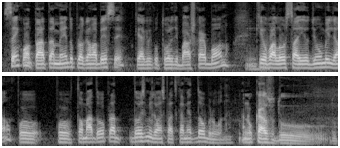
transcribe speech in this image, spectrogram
sem contar também do programa ABC, que é a agricultura de baixo carbono, uhum. que o valor saiu de um milhão por, por tomador para dois milhões, praticamente dobrou. Né? Mas no caso do, do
